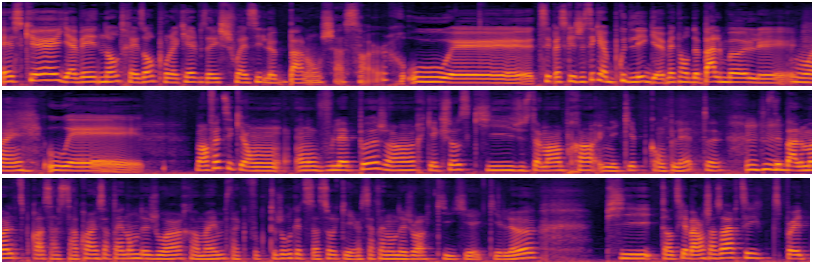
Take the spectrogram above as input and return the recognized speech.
est-ce qu'il y avait une autre raison pour laquelle vous avez choisi le ballon chasseur? Ou, euh, tu sais, parce que je sais qu'il y a beaucoup de ligues, mettons, de balles molles, euh, Ouais. ou, euh, Ben, en fait, c'est qu'on on voulait pas, genre, quelque chose qui, justement, prend une équipe complète. mhm. Tu sais, Balmol, tu prends, ça, ça prend un certain nombre de joueurs quand même. Fait qu'il faut toujours que tu t'assures qu'il y ait un certain nombre de joueurs qui, qui, qui est là. Puis, tandis que Ballon Chasseur, tu sais, tu peux être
